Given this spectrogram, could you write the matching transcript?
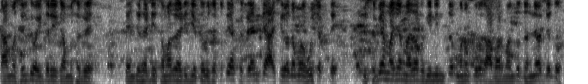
काम असेल किंवा इतरही कामं सगळे त्यांच्यासाठी समाजासाठी जे करू शकतो ते या सगळ्यांच्या आशीर्वादामुळे होऊ शकते. मी सगळ्या माझ्या माझ्या भगिनींचं मनपूर्वक आभार मानतो धन्यवाद देतो.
